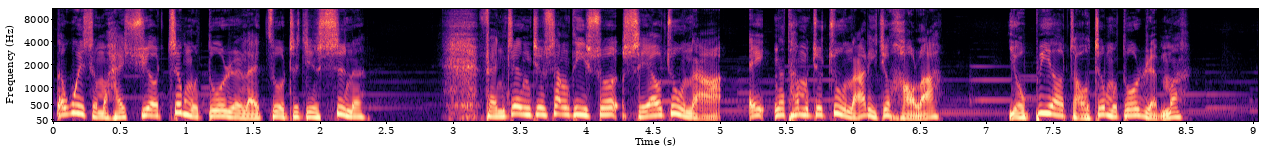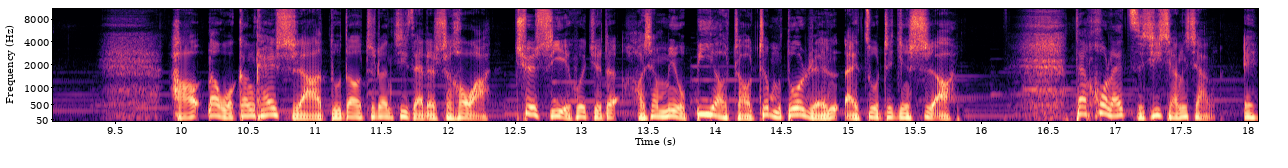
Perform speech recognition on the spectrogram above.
那为什么还需要这么多人来做这件事呢？反正就上帝说谁要住哪，哎，那他们就住哪里就好了，有必要找这么多人吗？好，那我刚开始啊读到这段记载的时候啊，确实也会觉得好像没有必要找这么多人来做这件事啊。但后来仔细想想，哎，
